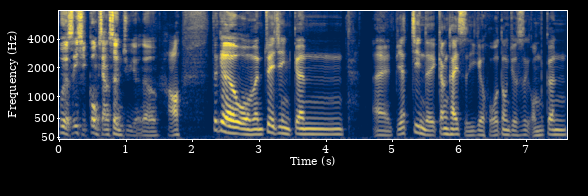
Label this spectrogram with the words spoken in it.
或者是一起共享盛举的呢？好，这个我们最近跟呃比较近的刚开始一个活动，就是我们跟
